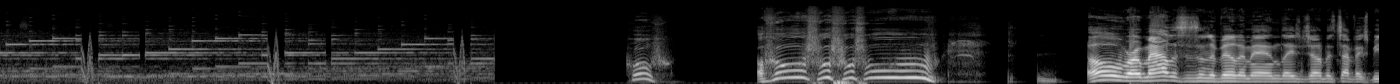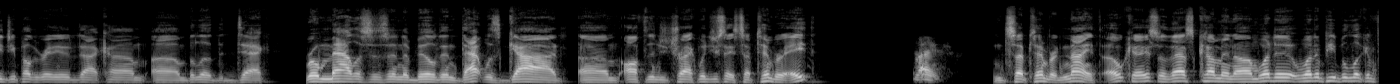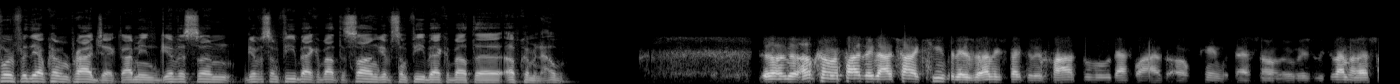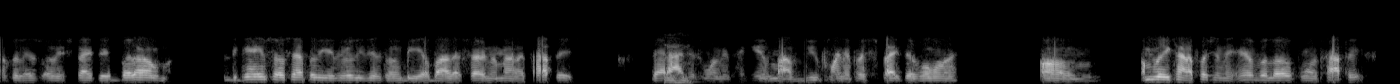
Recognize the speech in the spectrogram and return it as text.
Whew. Oh, whew, whew, whew, whew. Oh, Romelis is in the building, man. Ladies and gentlemen, it's fxbgpublicradio.com um, below the deck. Romelis is in the building. That was God um, off the new track. What'd you say, September 8th? Nice. September 9th. Okay, so that's coming. Um, what are, what are people looking for for the upcoming project? I mean, give us some give us some feedback about the song. Give us some feedback about the upcoming album. The, the upcoming project, I try to keep it as unexpected as possible. That's why I um, came with that song originally, because I know that's something that's unexpected. But um, the game sold separately is really just going to be about a certain amount of topics that I just wanted to give my viewpoint and perspective on. Um, I'm really kind of pushing the envelope on topics.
